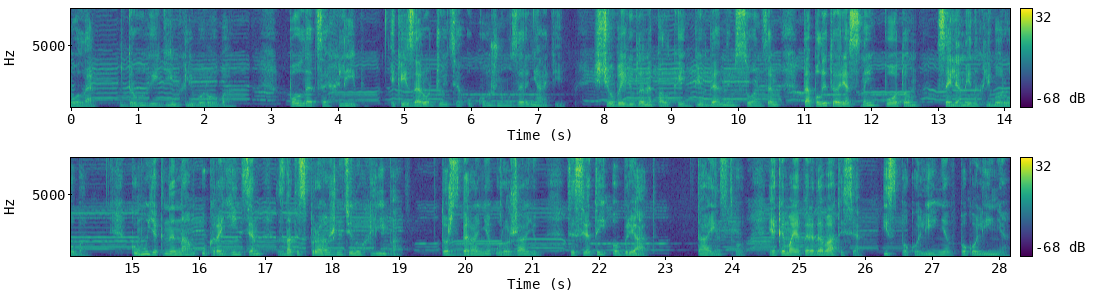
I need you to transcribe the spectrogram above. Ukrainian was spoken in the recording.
поле, другий дім хлібороба. Поле це хліб, який зароджується у кожному зерняті, що вилюблене палким південним сонцем та полито рясним потом селянина хлібороба. Кому, як не нам, українцям, знати справжню ціну хліба? Тож збирання урожаю це святий обряд, таїнство, яке має передаватися із покоління в покоління.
